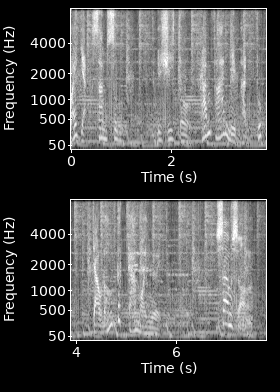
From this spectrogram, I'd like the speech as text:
Máy giặt Samsung. Digital khám phá niềm hạnh phúc, Chào đón tất cả mọi người. Samsung.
